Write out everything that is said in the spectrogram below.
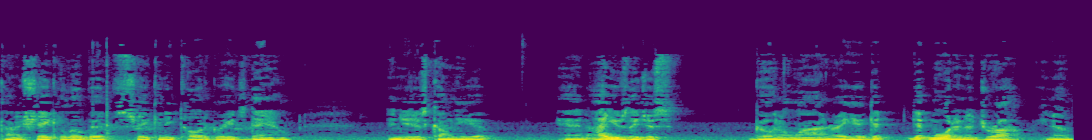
Kind of shake it a little bit, shake any tardigrades down. then you just come here, and I usually just go in a line right here. Get get more than a drop, you know,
